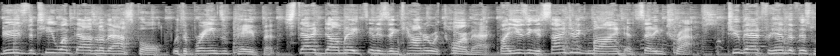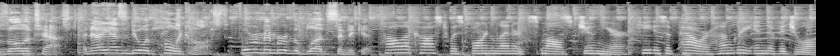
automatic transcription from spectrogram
Dude's the T1000 of asphalt, with the brains of pavement. Static dominates in his encounter with Tarmac by using his scientific mind and setting traps. Too bad for him that this was all a test, and now he has to deal with Holocaust, former member of the Blood Syndicate. Holocaust was born Leonard Smalls Jr. He is a power-hungry individual.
